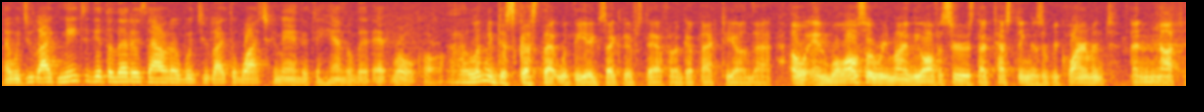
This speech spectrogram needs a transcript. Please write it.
Now, would you like me to get the letters out, or would you like the watch commander to handle it at roll call? Uh, let me discuss that with the executive staff, and I'll get back to you on that. Oh, and we'll also remind the officers that testing is a requirement and not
